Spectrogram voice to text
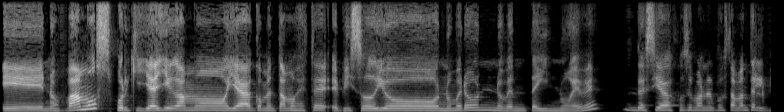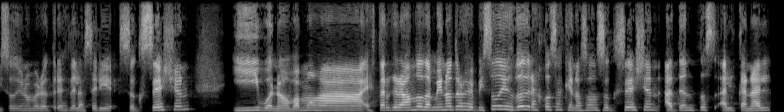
nos vamos porque ya llegamos, ya comentamos este episodio número 99 decía José Manuel Bustamante, el episodio número 3 de la serie Succession. Y bueno, vamos a estar grabando también otros episodios de otras cosas que no son Succession. Atentos al canal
